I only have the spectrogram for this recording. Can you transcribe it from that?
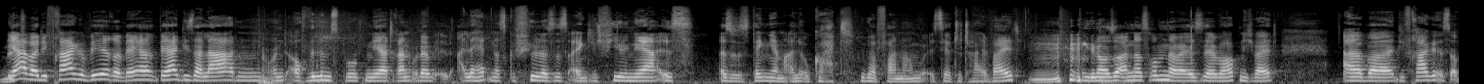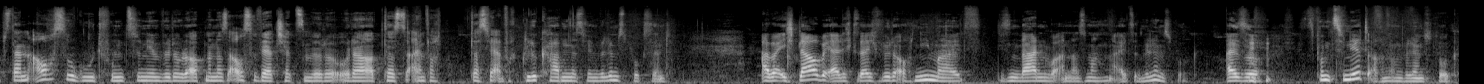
Mit- ja, aber die Frage wäre, wäre wär dieser Laden und auch Wilhelmsburg näher dran oder alle hätten das Gefühl, dass es eigentlich viel näher ist. Also das denken ja immer alle, oh Gott, rüberfahren nach Hamburg ist ja total weit. Mhm. Und genauso andersrum, dabei ist es ja überhaupt nicht weit. Aber die Frage ist, ob es dann auch so gut funktionieren würde oder ob man das auch so wertschätzen würde oder ob das einfach, dass wir einfach Glück haben, dass wir in Wilhelmsburg sind. Aber ich glaube, ehrlich gesagt, ich würde auch niemals diesen Laden woanders machen als in Wilhelmsburg. Also, es funktioniert auch nur in Wilhelmsburg.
